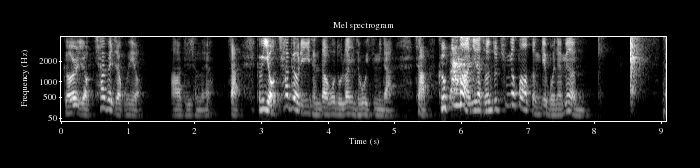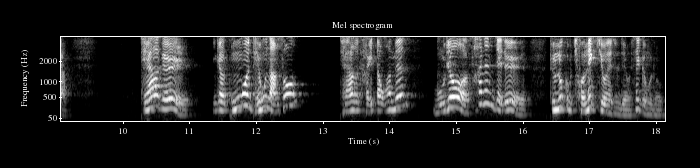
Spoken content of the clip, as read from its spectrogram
그걸 역차별이라고 해요. 알아들으셨나요? 자, 그럼 이 역차별이 된다고 논란이 되고 있습니다. 자, 그뿐만 아니라 저는 좀 충격받았던 게 뭐냐면, 자, 대학을, 그러니까 공무원 되고 나서 대학을 가겠다고 하면 무려 4년제를 등록금 전액 지원해준대요, 세금으로.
